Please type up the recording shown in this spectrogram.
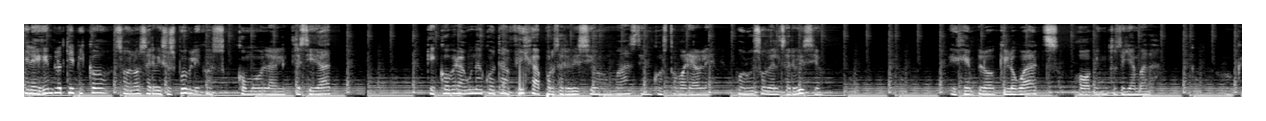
El ejemplo típico son los servicios públicos, como la electricidad, que cobra una cuota fija por servicio más de un costo variable por uso del servicio. Ejemplo, kilowatts o minutos de llamada. Ok.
